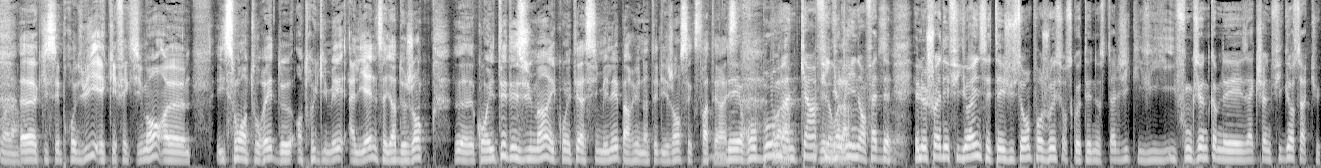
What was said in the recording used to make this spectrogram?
Voilà. euh, qui s'est produit et qu'effectivement euh, ils sont entourés de entre guillemets aliens, c'est-à-dire de gens euh, qui ont été des humains et qui ont été assimilés par une intelligence extraterrestre. Des robots, Voilà. mannequins, figurines, voilà. en fait. des- Et le choix des figurines, c'était justement pour jouer sur ce côté nostalgique. Ils, ils fonctionnent comme des action figures, c'est-à-dire que tu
